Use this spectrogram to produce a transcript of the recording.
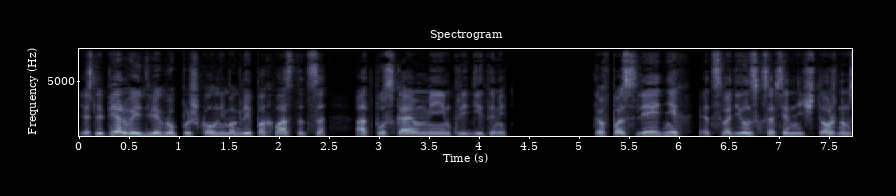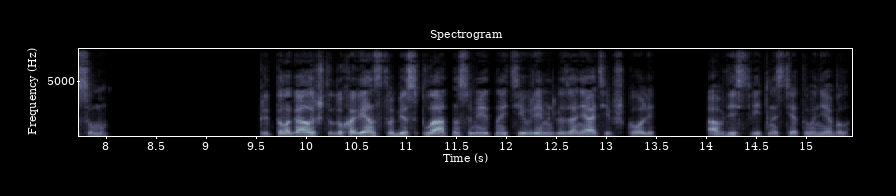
Если первые две группы школ не могли похвастаться отпускаемыми им кредитами, то в последних это сводилось к совсем ничтожным суммам. Предполагалось, что духовенство бесплатно сумеет найти время для занятий в школе, а в действительности этого не было.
